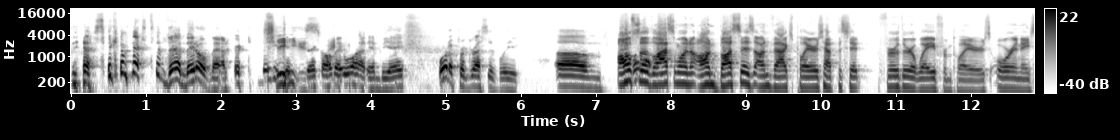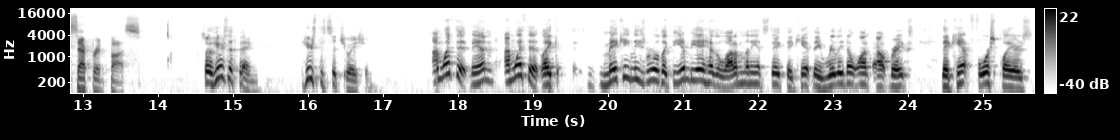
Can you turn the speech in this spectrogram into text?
Yeah, stick him next to them. They don't matter. They Jeez, sick all they want. NBA, what a progressive league. Um, Also, the last one on buses, unvaxxed players have to sit further away from players or in a separate bus. So here's the thing. Here's the situation. I'm with it, man. I'm with it. Like making these rules, like the NBA has a lot of money at stake. They can't. They really don't want outbreaks. They can't force players,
